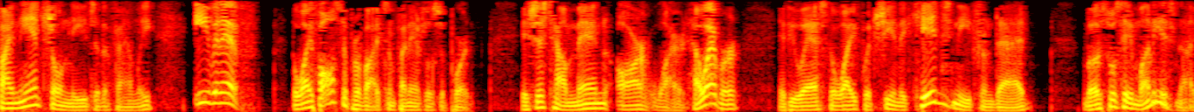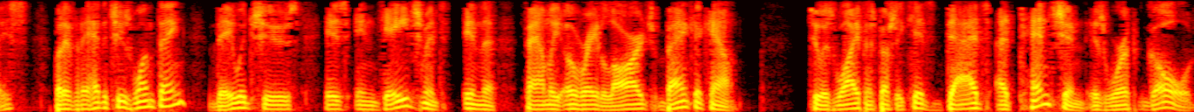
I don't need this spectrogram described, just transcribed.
financial needs of the family, even if the wife also provides some financial support. It's just how men are wired. However, if you ask the wife what she and the kids need from dad, most will say money is nice, but if they had to choose one thing, they would choose his engagement in the family over a large bank account. To his wife and especially kids, dad's attention is worth gold.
